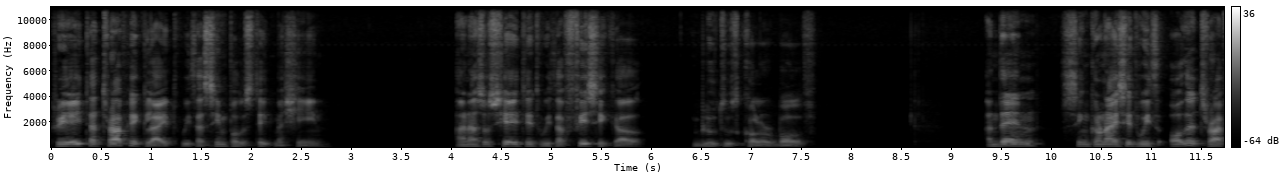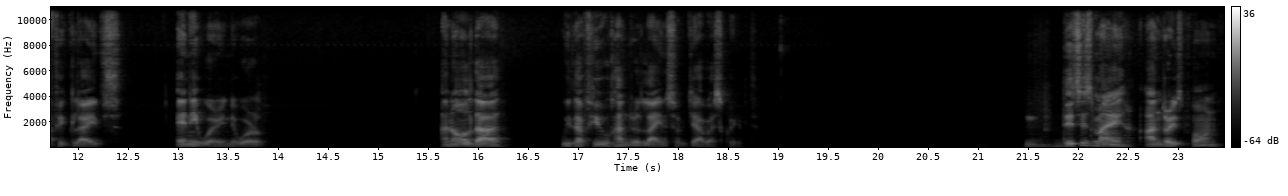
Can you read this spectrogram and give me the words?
Create a traffic light with a simple state machine and associate it with a physical Bluetooth color bulb. And then synchronize it with other traffic lights anywhere in the world. And all that with a few hundred lines of JavaScript. This is my Android phone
